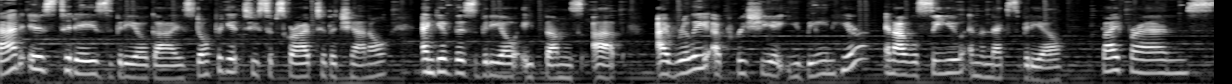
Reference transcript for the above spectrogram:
that is today's video, guys. Don't forget to subscribe to the channel and give this video a thumbs up. I really appreciate you being here, and I will see you in the next video. Bye, friends.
